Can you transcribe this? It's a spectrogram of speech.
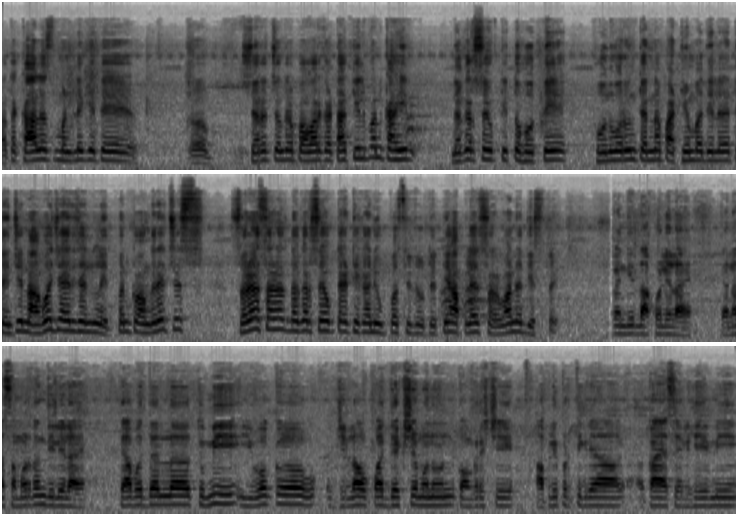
आता कालच म्हटले की ते शरदचंद्र पवार गटातील पण काही नगरसेवक तिथं होते. फोनवरून त्यांना पाठिंबा दिलेला आहे. त्यांची नावं जाहीर झाली नाहीत. पण काँग्रेसचे सरळ सरळ नगरसेवक त्या ठिकाणी उपस्थित होते. ते आपल्याला सर्वांना दिसतंय. कंदील दाखवलेला आहे. त्यांना समर्थन दिलेलं आहे. त्याबद्दल तुम्ही युवक जिल्हा उपाध्यक्ष म्हणून काँग्रेसची आपली प्रतिक्रिया काय असेल हे मी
